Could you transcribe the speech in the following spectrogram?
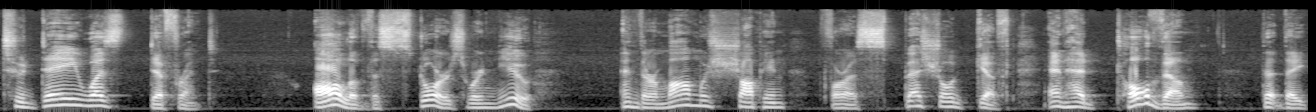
today was different. All of the stores were new, and their mom was shopping for a special gift and had told them that they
